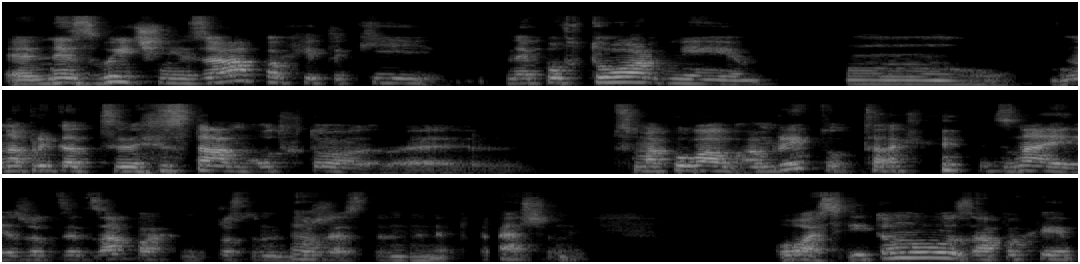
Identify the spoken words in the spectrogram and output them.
е, незвичні запахи, такі неповторні. Наприклад, стан, от хто е, смакував амриту, так знає, що цей запах просто не божественний, не прикрашений. Ось, і тому запахи,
